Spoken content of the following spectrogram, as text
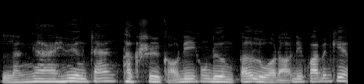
là ngài Huyền Trang thật sự có đi con đường tơ lụa đó đi qua bên kia.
